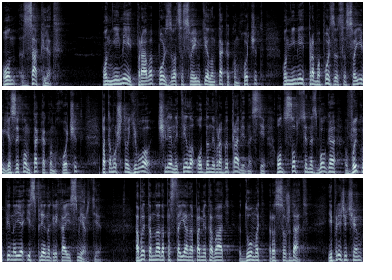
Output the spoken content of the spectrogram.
он заклят – он не имеет права пользоваться своим телом так, как он хочет. Он не имеет права пользоваться своим языком так, как он хочет, потому что его члены тела отданы в рабы праведности. Он – собственность Бога, выкупленная из плена греха и смерти. Об этом надо постоянно памятовать, думать, рассуждать. И прежде чем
